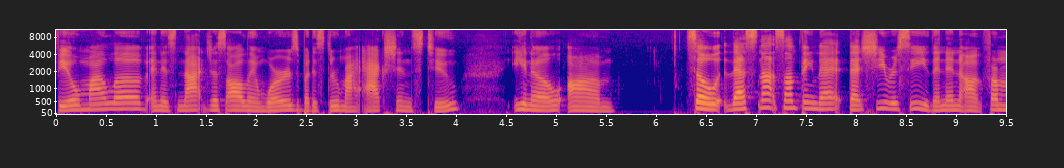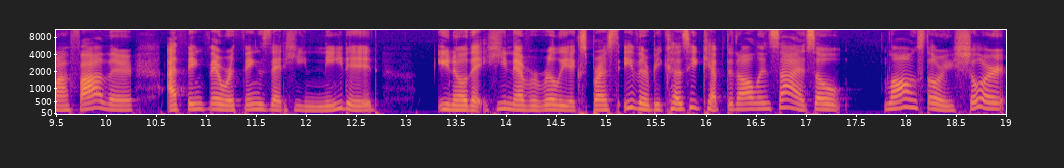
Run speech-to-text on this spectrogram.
feel my love and it's not just all in words, but it's through my actions too? You know, um so that's not something that that she received. And then uh, from my father i think there were things that he needed you know that he never really expressed either because he kept it all inside. So long story short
